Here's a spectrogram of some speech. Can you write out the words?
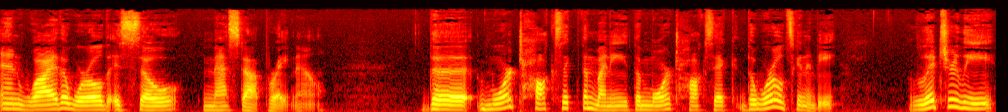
and why the world is so messed up right now. The more toxic the money, the more toxic the world's going to be. Literally,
